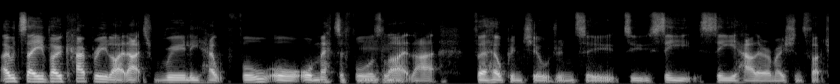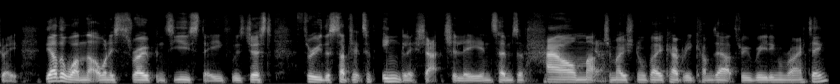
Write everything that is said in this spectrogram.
I would say vocabulary like that's really helpful or, or metaphors Mhm. like that for helping children to to see see how their emotions fluctuate. The other one that I wanted to throw open to you, Steve, was just through the subject of English, actually, in terms of how much emotional vocabulary comes out through reading and writing.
